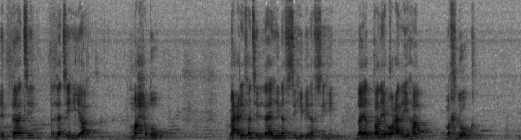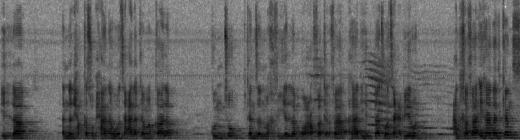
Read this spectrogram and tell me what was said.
للذات التي هي محض معرفة الله نفسه بنفسه لا يطلع عليها مخلوق إلا أن الحق سبحانه وتعالى كما قال كنت كنزا مخفيا لم أعرف فهذه الذات وتعبير عن خفاء هذا الكنز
